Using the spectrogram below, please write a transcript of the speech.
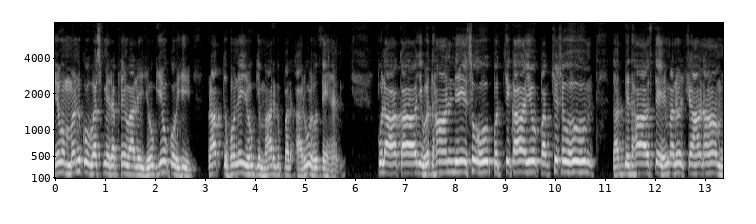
एवं मन को वश में रखने वाले योगियों को ही प्राप्त होने योग्य मार्ग पर आरूढ़ होते हैं। पुलाकायुव धान्यु पुत्रिकायु पक्षसु तद्विधास्ते मनुष्याणाम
